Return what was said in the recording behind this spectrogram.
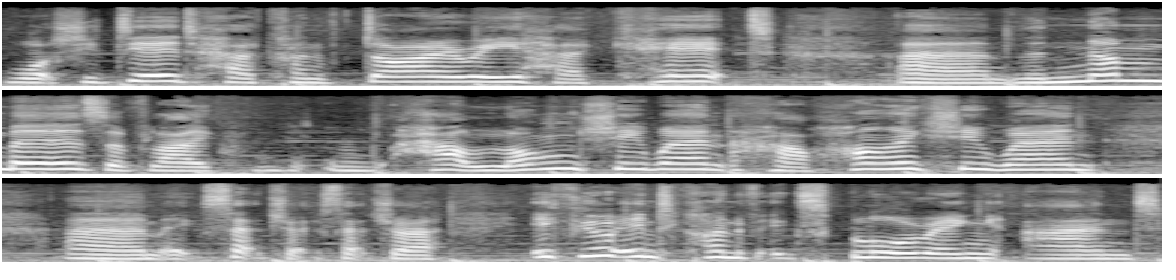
what she did, her kind of diary, her kit, um, the numbers of like w- how long she went, how high she went, um, etc., etc. If you're into kind of exploring and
